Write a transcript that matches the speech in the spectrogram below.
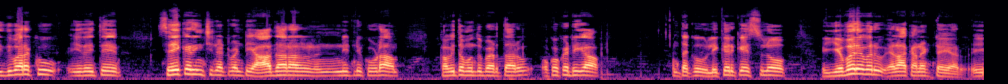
ఇదివరకు ఏదైతే సేకరించినటువంటి ఆధారాలన్నింటినీ కూడా కవిత ముందు పెడతారు. ఒక్కొక్కటిగా ఇంతకు లిక్కర్ కేసులో ఎవరెవరు ఎలా కనెక్ట్ అయ్యారు? ఈ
